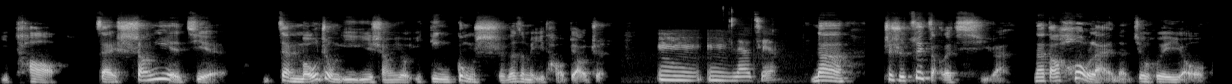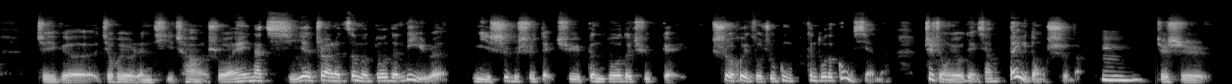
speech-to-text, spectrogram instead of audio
一套在商业界在某种意义上有一定共识的这么一套标准。嗯嗯，了解。那这是最早的起源。那到后来呢，就会有这个，就会有人提倡说，哎，那企业赚了这么多的利润，你是不是得去更多的去给社会做出更更多的贡献呢？这种有点像被动式的，嗯，就是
